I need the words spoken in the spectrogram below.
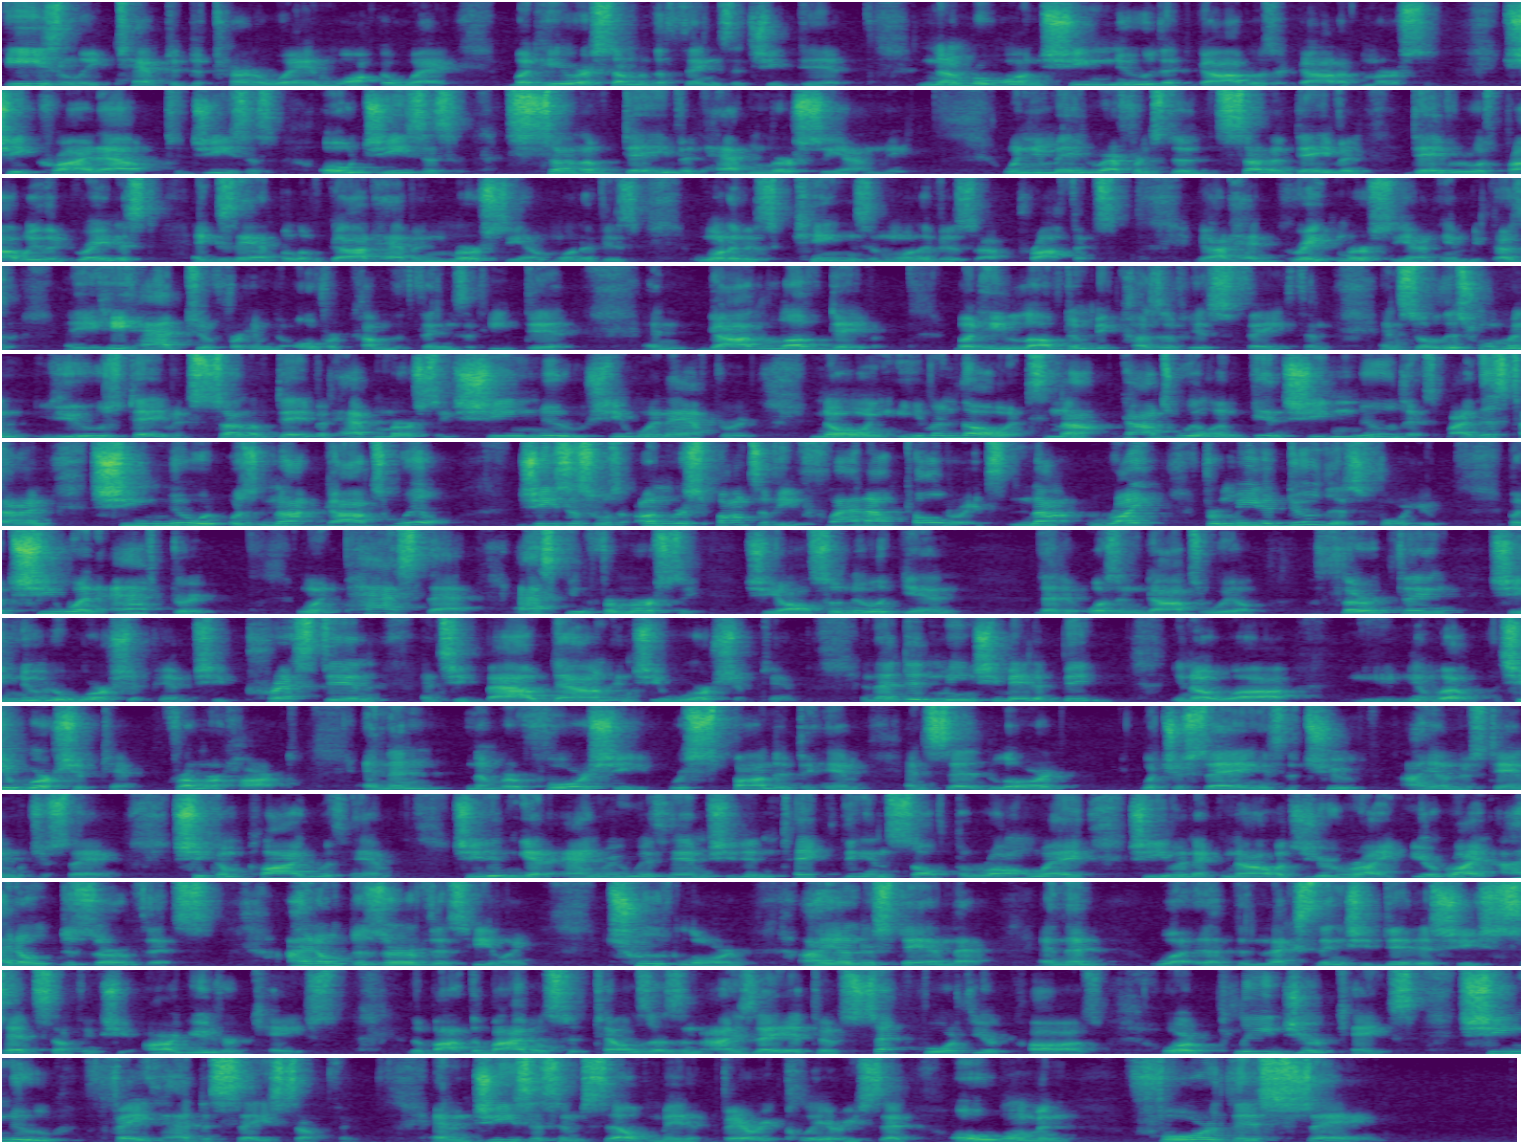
easily tempted to turn away and walk away. But here are some of the things that she did. Number one, she knew that God was a God of mercy. She cried out to Jesus, Oh, Jesus, son of David, have mercy on me. When you made reference to the son of David, David was probably the greatest example of God having mercy on one of his one of his kings and one of his uh, prophets. God had great mercy on him because he had to for him to overcome the things that he did. And God loved David but he loved him because of his faith. And, and so this woman used David, son of David, have mercy. She knew, she went after it, knowing even though it's not God's will. And again, she knew this. By this time, she knew it was not God's will. Jesus was unresponsive. He flat out told her, It's not right for me to do this for you. But she went after it, went past that, asking for mercy. She also knew again that it wasn't God's will. Third thing, she knew to worship him. She pressed in and she bowed down and she worshiped him. And that didn't mean she made a big, you know, uh, you know, well, she worshiped him from her heart. And then number four, she responded to him and said, Lord, what you're saying is the truth. I understand what you're saying. She complied with him. She didn't get angry with him. She didn't take the insult the wrong way. She even acknowledged, You're right. You're right. I don't deserve this. I don't deserve this healing. Truth, Lord. I understand that. And then what uh, the next thing she did is she said something. She argued her case. The, the Bible tells us in Isaiah to set forth your cause or plead your case. She knew faith had to say something. And Jesus himself made it very clear. He said, O woman, for this saying,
